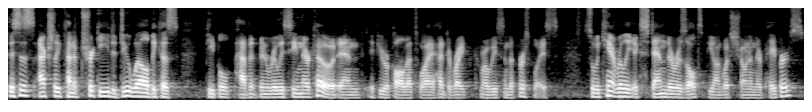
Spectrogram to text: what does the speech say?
This is actually kind of tricky to do well because people haven't been really seeing their code, and if you recall, that's why I had to write Chromobius in the first place. So we can't really extend their results beyond what's shown in their papers.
